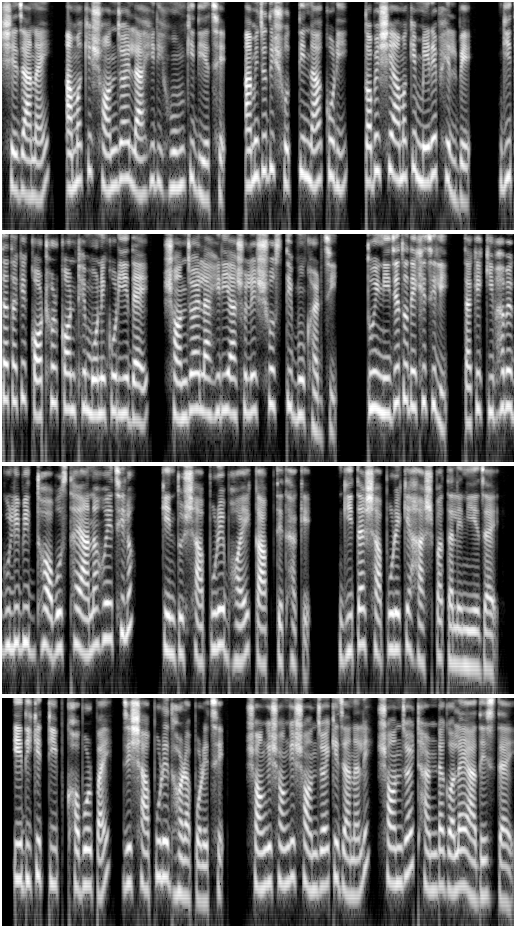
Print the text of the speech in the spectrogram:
সে জানায়, আমাকে সঞ্জয় লাহিরি হুমকি দিয়েছে। আমি যদি সত্যি না করি, তবে সে আমাকে মেরে ফেলবে। গীতা তাকে কঠোর কণ্ঠে মনে করিয়ে দেয়, সঞ্জয় লাহিরি আসলে স্বস্তি মুখার্জি। তুই নিজে তো দেখেছিলি, তাকে কীভাবে গুলিবিদ্ধ অবস্থায় আনা হয়েছিল? কিন্তু সাপুরে ভয়ে কাঁপতে থাকে। গীতা সাপুরেকে হাসপাতালে নিয়ে যায়। এদিকে টিপ খবর পায় যে সাপুরে ধরা পড়েছে। সঙ্গে সঙ্গে সঞ্জয়কে জানালে, সঞ্জয় ঠান্ডা গলায় আদেশ দেয়,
